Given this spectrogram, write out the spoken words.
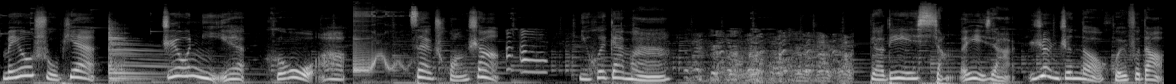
没有薯片，只有你和我在床上，你会干嘛？表弟想了一下，认真的回复道：“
